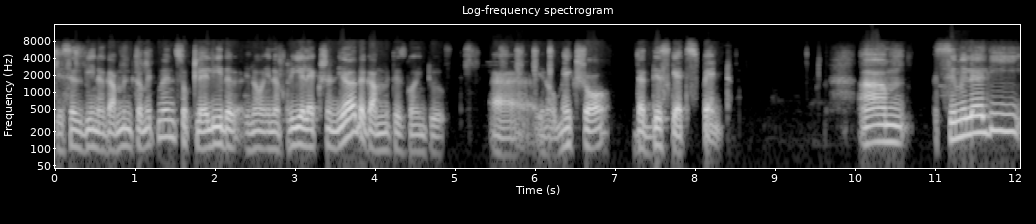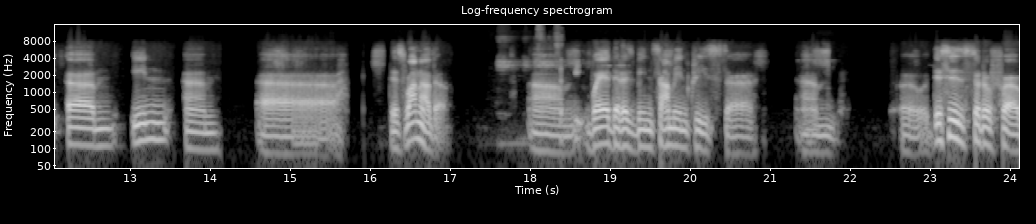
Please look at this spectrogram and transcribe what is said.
this has been a government commitment. So clearly, the you know in a pre-election year, the government is going to uh, you know make sure that this gets spent. Um, similarly, um, in um, uh, there's one other um, where there has been some increase. Uh, um, uh, this is sort of uh,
